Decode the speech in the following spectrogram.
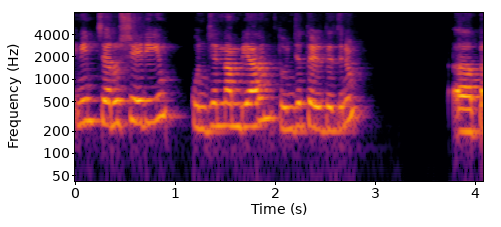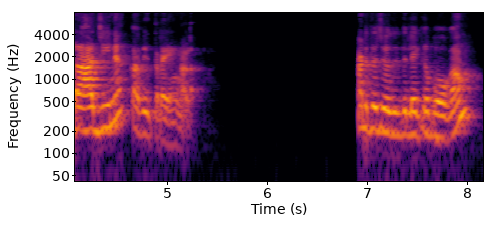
ഇനിയും ചെറുശ്ശേരിയും കുഞ്ചൻ നമ്പ്യാറും തുഞ്ചത്തെഴുത്തച്ഛനും പ്രാചീന കവിത്രയങ്ങൾ. അടുത്ത ചോദ്യത്തിലേക്ക് പോകാം.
